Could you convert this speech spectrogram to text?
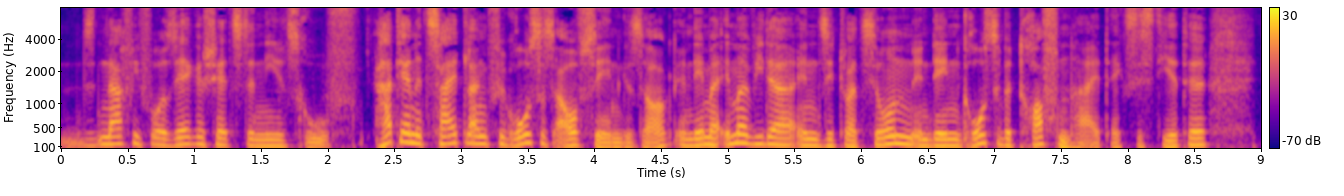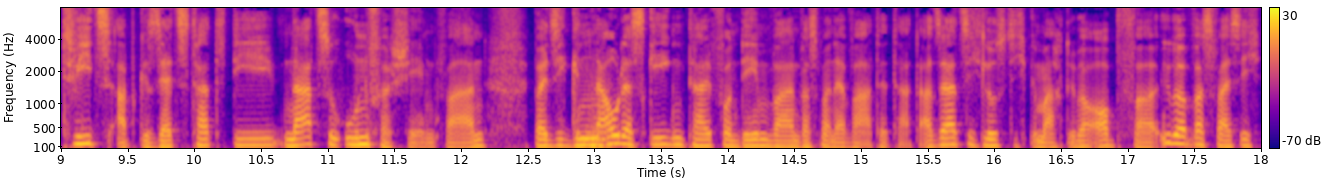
nach wie vor sehr geschätzte Nils Ruf hat ja eine Zeit lang für großes Aufsehen gesorgt, indem er immer wieder in Situationen, in denen große Betroffenheit existierte, Tweets abgesetzt hat, die nahezu unverschämt waren, weil sie genau mhm. das Gegenteil von dem waren, was man erwartet hat. Also er hat sich lustig gemacht über Opfer, über was weiß ich.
